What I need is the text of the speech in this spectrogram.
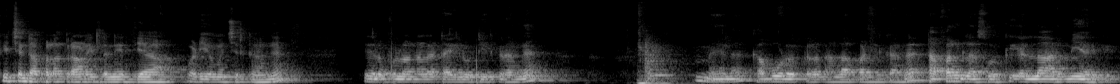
கிச்சன் டாப்பெல்லாம் கிரானைட்டில் நேர்த்தியாக வடிவமைச்சிருக்காங்க. இதில் ஃபுல்லாக நல்லா டைல் ஒட்டியிருக்கிறாங்க. மேலே கபோர்டு ஒர்க்கெல்லாம் நல்லா பண்ணியிருக்காங்க. டஃபன் கிளாஸ் ஒர்க்கு எல்லாம் அருமையாக இருக்குது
